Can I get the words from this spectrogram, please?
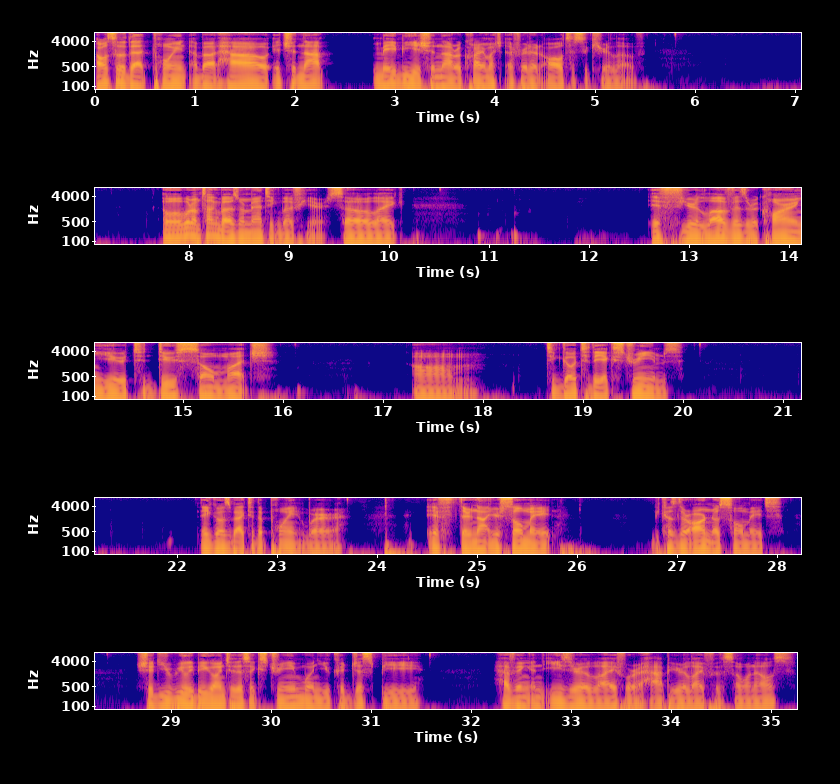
also that point about how it should not maybe it should not require much effort at all to secure love. Well, what I'm talking about is romantic love here. So, like, if your love is requiring you to do so much, um, to go to the extremes, it goes back to the point where if they're not your soulmate, because there are no soulmates, should you really be going to this extreme when you could just be having an easier life or a happier life with someone else.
